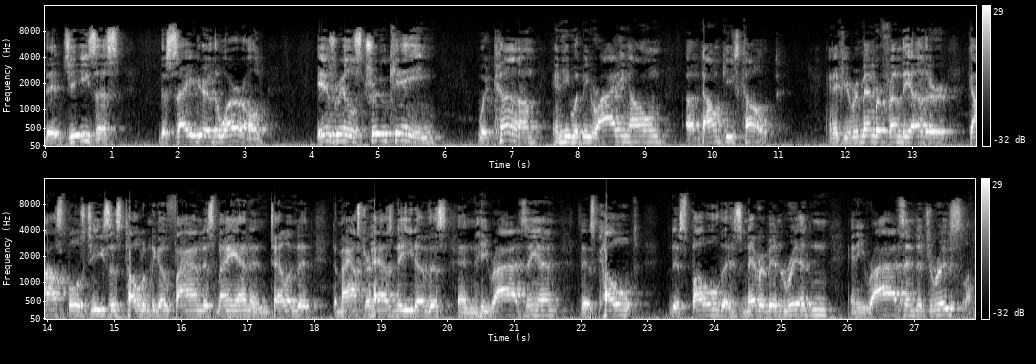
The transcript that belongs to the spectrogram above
that Jesus, the Savior of the world, Israel's true king, would come and he would be riding on a donkey's colt. And if you remember from the other Gospels, Jesus told him to go find this man and tell him that the master has need of this. And he rides in this colt, this foal that has never been ridden, and he rides into Jerusalem.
